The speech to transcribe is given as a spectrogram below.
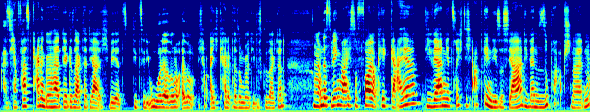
also ich habe fast keiner gehört, der gesagt hat, ja, ich will jetzt die CDU oder so. Also ich habe eigentlich keine Person gehört, die das gesagt hat. Ja. Und deswegen war ich so voll, okay, geil, die werden jetzt richtig abgehen dieses Jahr, die werden super abschneiden.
